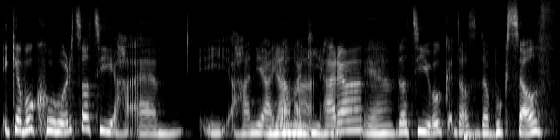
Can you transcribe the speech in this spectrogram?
Ik heb ook gehoord dat die ehm, die Hanya Jana, Yanagihara, ja. dat die ook dat, dat boek zelf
